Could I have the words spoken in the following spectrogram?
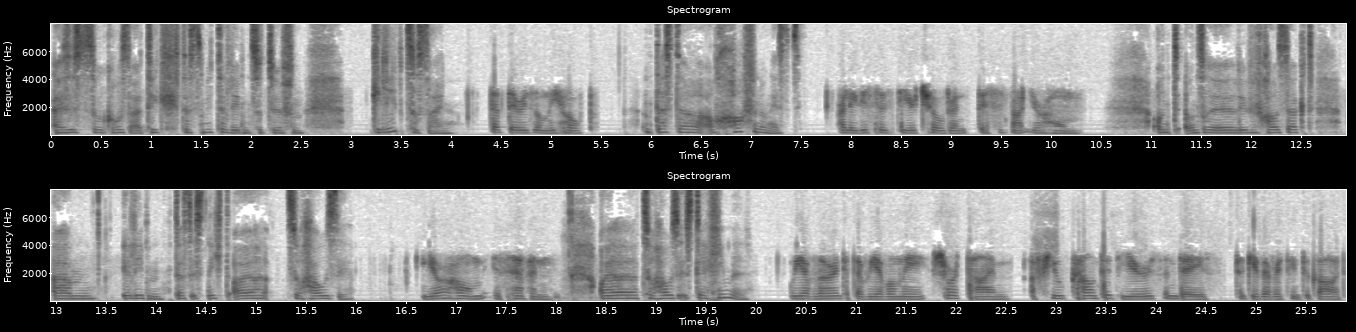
Es ist so großartig, das miterleben zu dürfen, geliebt zu sein. That there is only hope. Und dass da auch Hoffnung ist. Our Lady says, dear children, this is not your home. Und unsere liebe Frau sagt, ähm, ihr Lieben, das ist nicht euer Zuhause. Your home is heaven. Euer Zuhause ist der Himmel. We have learned that we have only short time, a few counted years and days to give everything to God.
